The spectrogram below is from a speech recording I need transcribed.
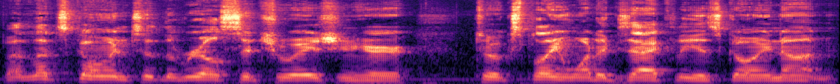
But let's go into the real situation here to explain what exactly is going on.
